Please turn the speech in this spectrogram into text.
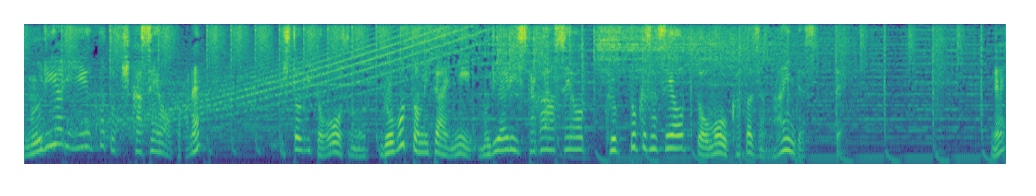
無理やり言うこと聞かせようとかね。人々をそのロボットみたいに無理やり従わせよう、屈服させようと思う方じゃないんですって。ね。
